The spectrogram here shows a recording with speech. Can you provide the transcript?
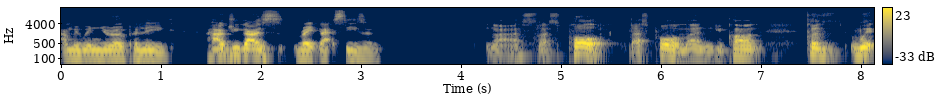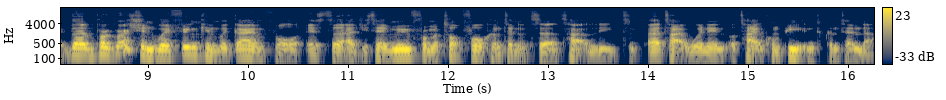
and we win Europa League, how do you guys rate that season? Nah, that's, that's poor. That's poor, man. You can't because with the progression we're thinking we're going for is to, as you say, move from a top four contender to a title league, uh, title winning or title competing contender.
